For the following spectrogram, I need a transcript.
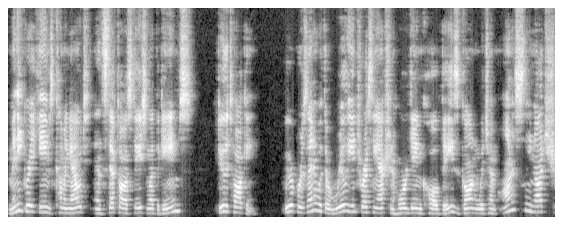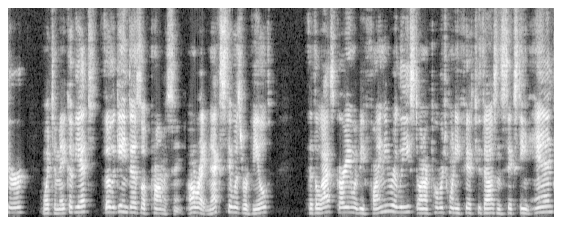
many great games coming out and stepped off stage and let the games do the talking. We were presented with a really interesting action horror game called Days Gone, which I'm honestly not sure what to make of yet, though the game does look promising. Alright, next it was revealed that The Last Guardian would be finally released on October 25th, 2016, and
